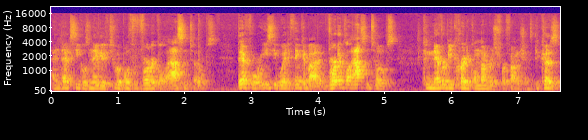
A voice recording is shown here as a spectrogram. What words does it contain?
and x equals negative 2 are both vertical asymptotes. Therefore, easy way to think about it, vertical asymptotes can never be critical numbers for functions because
